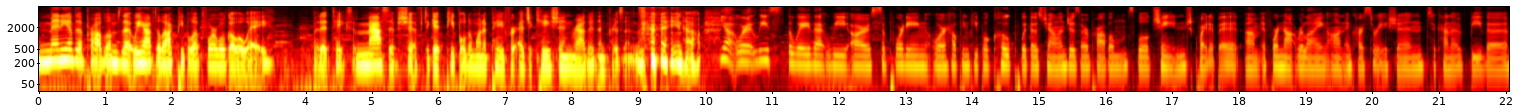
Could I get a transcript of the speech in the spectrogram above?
many of the problems that we have to lock people up for will go away. But it takes a massive shift to get people to want to pay for education rather than prisons, you know? Yeah, or at least the way that we are supporting or helping people cope with those challenges or problems will change quite a bit um, if we're not relying on incarceration to kind of be the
